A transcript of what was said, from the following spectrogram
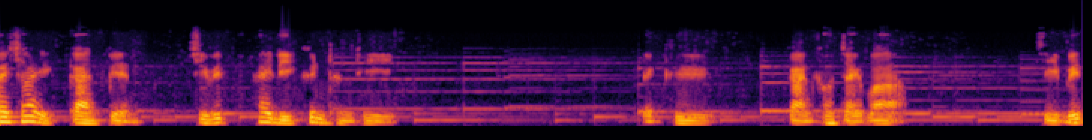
ไม่ใช่การเปลี่ยนชีวิตให้ดีขึ้นทันที แต่คือการเข้าใจว่า ชีวิต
